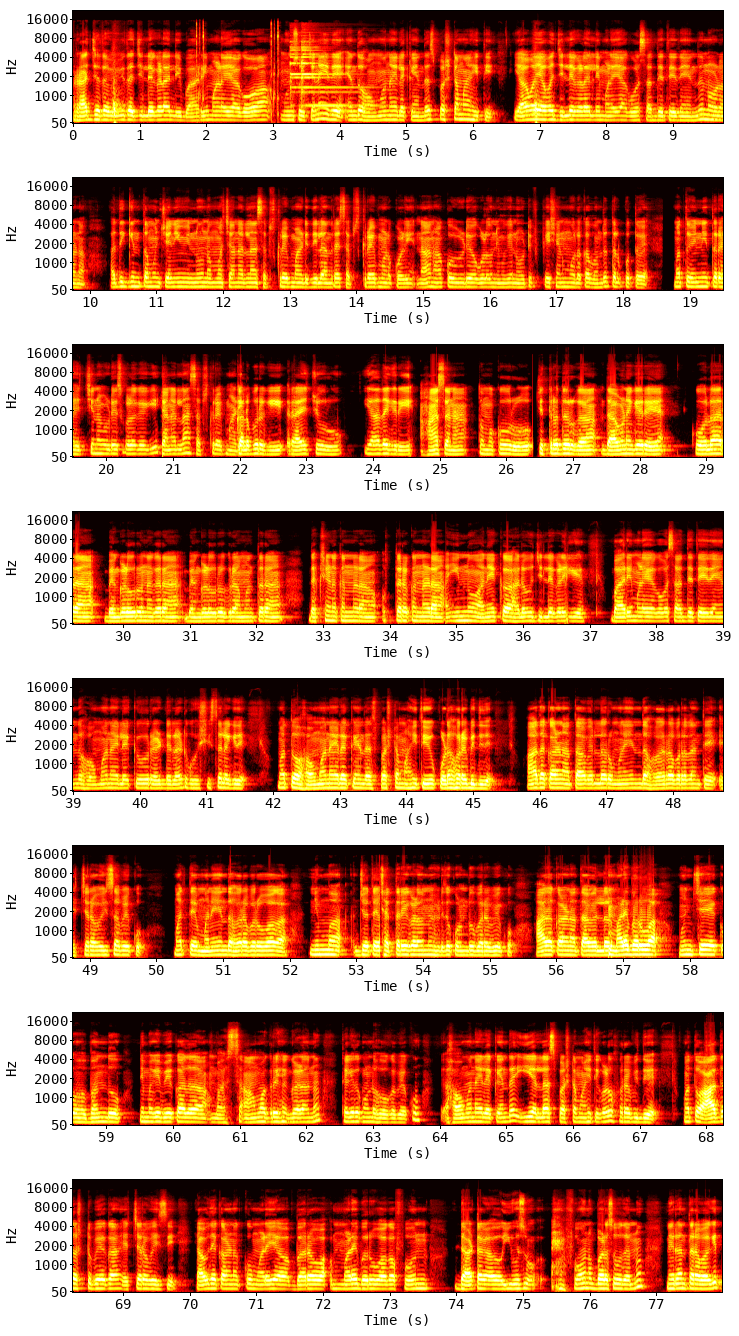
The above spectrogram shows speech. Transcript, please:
ರಾಜ್ಯದ ವಿವಿಧ ಜಿಲ್ಲೆಗಳಲ್ಲಿ ಭಾರೀ ಮಳೆಯಾಗುವ ಮುನ್ಸೂಚನೆ ಇದೆ ಎಂದು ಹವಾಮಾನ ಇಲಾಖೆಯಿಂದ ಸ್ಪಷ್ಟ ಮಾಹಿತಿ. ಯಾವ ಯಾವ ಜಿಲ್ಲೆಗಳಲ್ಲಿ ಮಳೆಯಾಗುವ ಸಾಧ್ಯತೆ ಇದೆ ಎಂದು ನೋಡೋಣ. ಅದಕ್ಕಿಂತ ಮುಂಚೆ ನೀವು ಇನ್ನೂ ನಮ್ಮ ಚಾನಲ್ನ ಸಬ್ಸ್ಕ್ರೈಬ್ ಮಾಡಿದ್ದಿಲ್ಲ ಅಂದರೆ ಸಬ್ಸ್ಕ್ರೈಬ್ ಮಾಡ್ಕೊಳ್ಳಿ. ನಾನು ಹಾಕೋ ವಿಡಿಯೋಗಳು ನಿಮಗೆ ನೋಟಿಫಿಕೇಶನ್ ಮೂಲಕ ಬಂದು ತಲುಪುತ್ತವೆ. ಮತ್ತು ಇನ್ನಿತರ ಹೆಚ್ಚಿನ ವಿಡಿಯೋಸ್ಗಳಿಗಾಗಿ ಚಾನೆಲ್ನ ಸಬ್ಸ್ಕ್ರೈಬ್ ಮಾಡಿ. ಕಲಬುರಗಿ, ರಾಯಚೂರು, ಯಾದಗಿರಿ, ಹಾಸನ, ತುಮಕೂರು, ಚಿತ್ರದುರ್ಗ, ದಾವಣಗೆರೆ ಕೋಲಾರ, ಬೆಂಗಳೂರು ನಗರ, ಬೆಂಗಳೂರು ಗ್ರಾಮಾಂತರ, ದಕ್ಷಿಣ ಕನ್ನಡ, ಉತ್ತರ ಕನ್ನಡ, ಇನ್ನು ಅನೇಕ ಹಲವು ಜಿಲ್ಲೆಗಳಿಗೆ ಭಾರೀ ಮಳೆಯಾಗುವ ಸಾಧ್ಯತೆ ಇದೆ ಎಂದು ಹವಾಮಾನ ಇಲಾಖೆಯು ರೆಡ್ ಅಲರ್ಟ್ ಘೋಷಿಸಲಾಗಿದೆ ಮತ್ತು ಹವಾಮಾನ ಇಲಾಖೆಯಿಂದ ಸ್ಪಷ್ಟ ಮಾಹಿತಿಯೂ ಕೂಡ ಹೊರಬಿದ್ದಿದೆ. ಆದ ಕಾರಣ ತಾವೆಲ್ಲರೂ ಮನೆಯಿಂದ ಹೊರಬರದಂತೆ ಎಚ್ಚರ ವಹಿಸಬೇಕು. ಮತ್ತು ಮನೆಯಿಂದ ಹೊರಬರುವಾಗ ನಿಮ್ಮ ಜೊತೆ ಛತ್ರಿಗಳನ್ನು ಹಿಡಿದುಕೊಂಡು ಬರಬೇಕು. ಆದ ಕಾರಣ ತಾವೆಲ್ಲರೂ ಮಳೆ ಬರುವ ಮುಂಚೆ ಬಂದು ನಿಮಗೆ ಬೇಕಾದ ಸಾಮಗ್ರಿಗಳನ್ನು ತೆಗೆದುಕೊಂಡು ಹೋಗಬೇಕು. ಹವಾಮಾನ ಇಲಾಖೆಯಿಂದ ಈ ಎಲ್ಲ ಸ್ಪಷ್ಟ ಮಾಹಿತಿಗಳು ಹೊರಬಿದ್ದಿವೆ. ಮತ್ತು ಆದಷ್ಟು ಬೇಗ ಎಚ್ಚರ ವಹಿಸಿ. ಯಾವುದೇ ಕಾರಣಕ್ಕೂ ಮಳೆಯ ಬರುವ ಮಳೆ ಬರುವಾಗ ಫೋನ್ ಡಾಟಾ ಯೂಸ್ ಫೋನ್ ಬಳಸುವುದನ್ನು ನಿರಂತರವಾಗಿ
